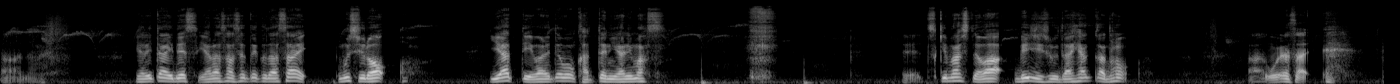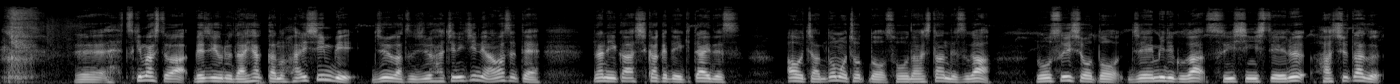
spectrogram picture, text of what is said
あやりたいです。やらさせてください。むしろ嫌って言われても勝手にやります。えー、つきましてはベジフル大百科のあごめんなさい。えー、つきましてはベジフル大百科の配信日10月18日に合わせて何か仕掛けていきたいです。あおちゃんともちょっと相談したんですが農水省と J ミルクが推進しているハッシュタグ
